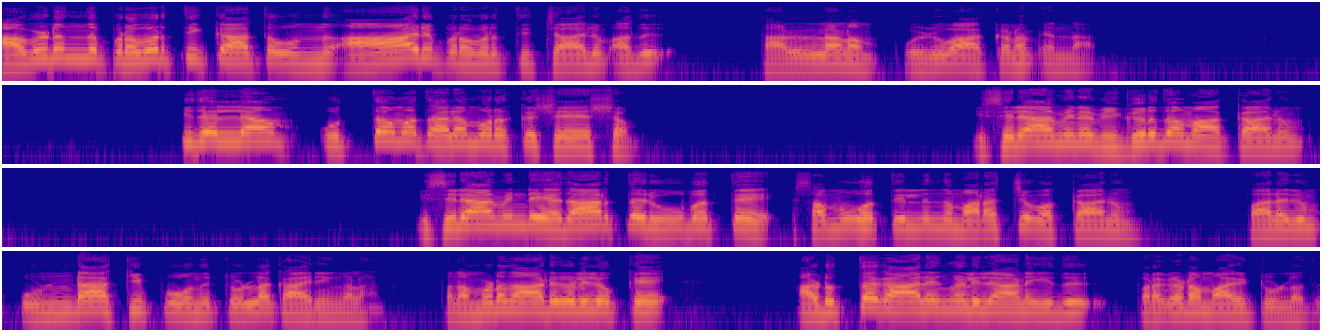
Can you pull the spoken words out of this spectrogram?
അവിടുന്ന് പ്രവർത്തിക്കാത്ത ഒന്ന് ആര് പ്രവർത്തിച്ചാലും അത് തള്ളണം ഒഴിവാക്കണം എന്നാണ്. ഇതെല്ലാം ഉത്തമ തലമുറയ്ക്ക് ശേഷം ഇസ്ലാമിനെ വികൃതമാക്കാനും ഇസ്ലാമിന്റെ യഥാർത്ഥ രൂപത്തെ സമൂഹത്തിൽ നിന്ന് മറച്ചു വെക്കാനും പലരും ഉണ്ടാക്കി പോന്നിട്ടുള്ള കാര്യങ്ങളാണ്. അപ്പോൾ നമ്മുടെ നാടുകളിലൊക്കെ അടുത്ത കാലങ്ങളിലാണ് ഇത് പ്രകടമായിട്ടുള്ളത്.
